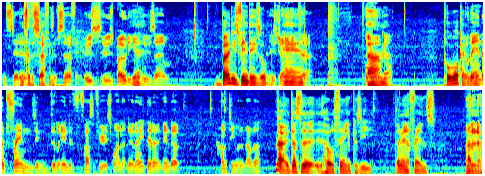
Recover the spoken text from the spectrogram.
Instead, instead of, of surfing. instead of surfing. Who's who's Bodhi? Yeah. And who's um Bodhi's Vin Diesel who's Johnny and Winter? Paul um, Walker. Paul Walker. Well, they yeah. end up friends in the end of Fast and Furious One, don't they? They don't end up hunting one another. No, it does the whole thing because he. They don't end up friends. I don't know.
